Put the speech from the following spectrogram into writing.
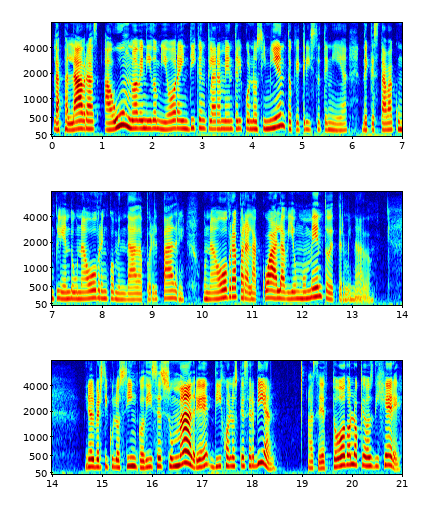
Las palabras aún no ha venido mi hora indican claramente el conocimiento que Cristo tenía de que estaba cumpliendo una obra encomendada por el Padre, una obra para la cual había un momento determinado. Mira el versículo 5, dice, su madre dijo a los que servían, Haced todo lo que os dijere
